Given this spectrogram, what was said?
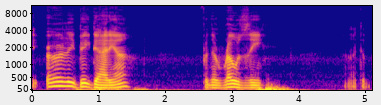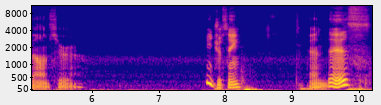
The early Big Daddy, huh? For the Rosie. I like the bouncer. Interesting. And this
